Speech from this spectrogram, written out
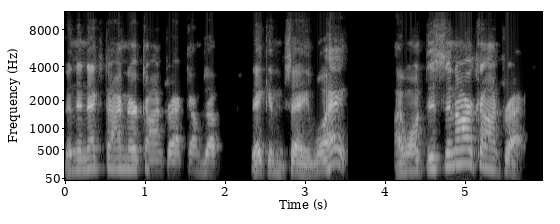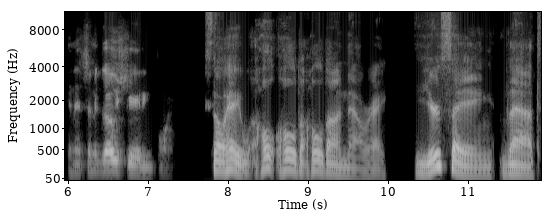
then the next time their contract comes up, they can say, well, hey, I want this in our contract. And it's a negotiating point. So hey, hold hold hold on now, Ray. You're saying that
